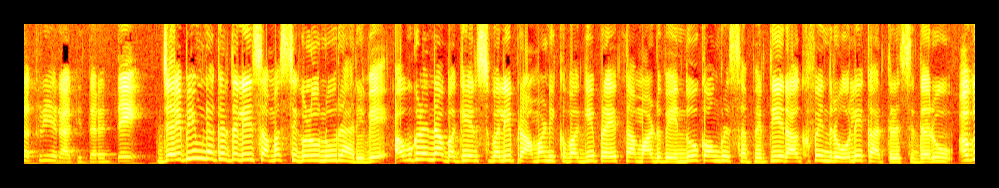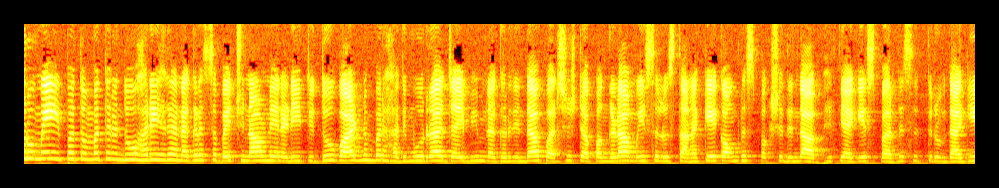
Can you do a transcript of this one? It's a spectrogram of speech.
ಸಕ್ರಿಯರಾಗಿದ್ದರಂತೆ. ಜೈಭೀಮ್ ನಗರದಲ್ಲಿ ಸಮಸ್ಯೆಗಳು ನೂರಾರಿವೆ. ಅವುಗಳನ್ನು ಬಗೆಹರಿಸುವಲ್ಲಿ ಪ್ರಾಮಾಣಿಕವಾಗಿ ಪ್ರಯತ್ನ ಮಾಡುವೆ ಎಂದು ಕಾಂಗ್ರೆಸ್ ಅಭ್ಯರ್ಥಿ ರಾಘವೇಂದ್ರ ಓಲೇಕಾರ್ ತಿಳಿಸಿದರು ಅವರು ಮೇ ಇಪ್ಪತ್ತೊಂಬತ್ತರಂದು ಹರಿಹರ ನಗರಸಭೆ ಚುನಾವಣೆ ನಡೆಯುತ್ತಿದ್ದು, ವಾರ್ಡ್ ನಂಬರ್ ಹದಿಮೂರರ ಜೈಭೀಮ್ ನಗರದಿಂದ ಪರಿಶಿಷ್ಟ ಪಂಗಡ ಮೀಸಲು ಸ್ಥಾನಕ್ಕೆ ಕಾಂಗ್ರೆಸ್ ಪಕ್ಷದಿಂದ ಅಭ್ಯರ್ಥಿಯಾಗಿ ಸ್ಪರ್ಧಿಸುತ್ತಿರುವುದಾಗಿ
